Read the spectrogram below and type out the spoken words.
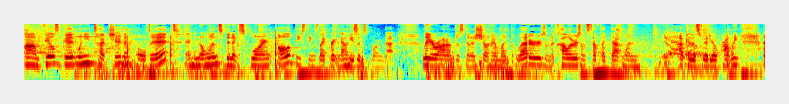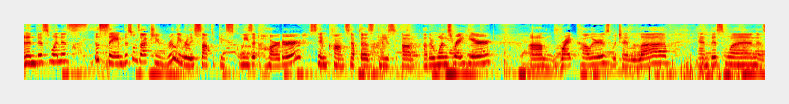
Um, feels good when you touch it and hold it. And Nolan's been exploring all of these things. Like right now, he's exploring that. Later on, I'm just gonna show him like the letters and the colors and stuff like that when, you know, after this video probably. And then this one is the same. This one's actually really, really soft. You can squeeze it harder. Same concept as these um, other ones right here. Um, bright colors, which I love. And this one is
